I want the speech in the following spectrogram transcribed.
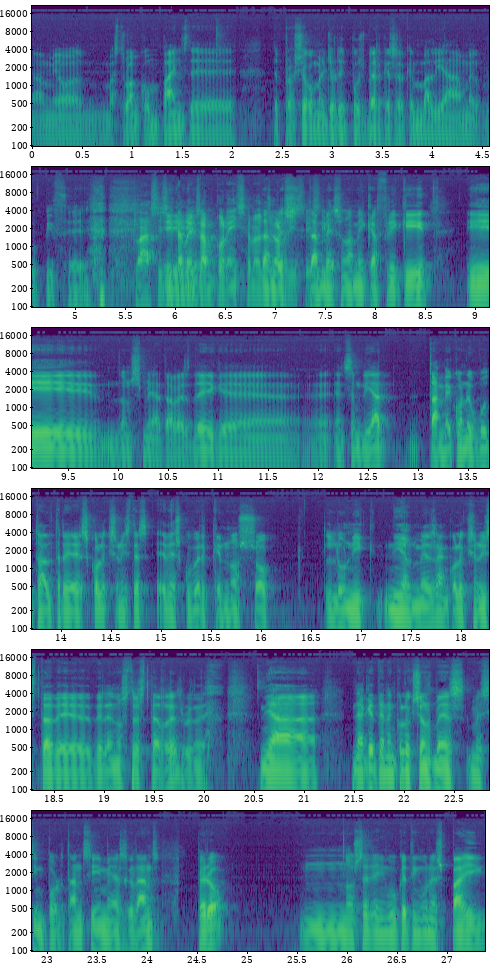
a mi vas trobant companys de, de professió com el Jordi Puigberg, que és el que em valia amb el grup ICE. Clar, sí, sí, I també ens vam conèixer amb el també, Jordi. Sí, també sí. és una mica friqui, i doncs mira, a través d'ell que ens hem liat, també he conegut altres col·leccionistes, he descobert que no sóc l'únic ni el més gran col·leccionista de, de les nostres terres, n'hi ha, ha que tenen col·leccions més, més importants i més grans, però no sé de ningú que tingui un espai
